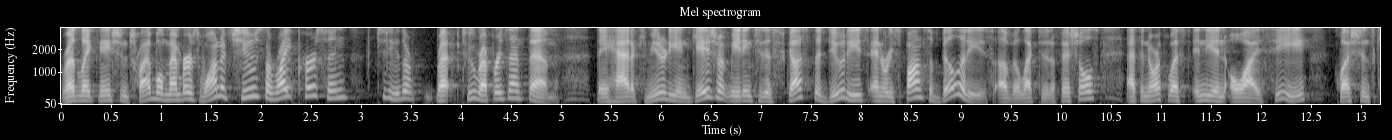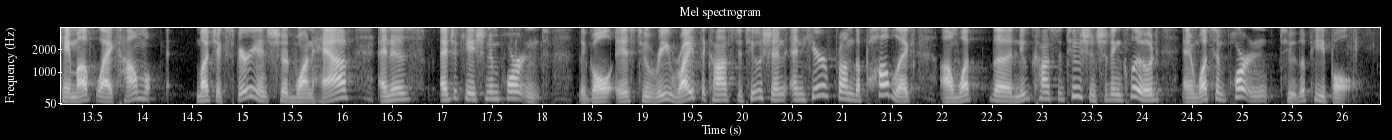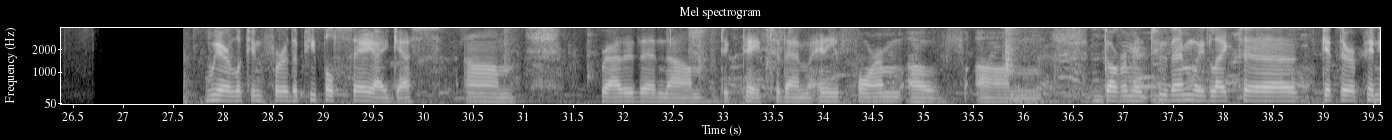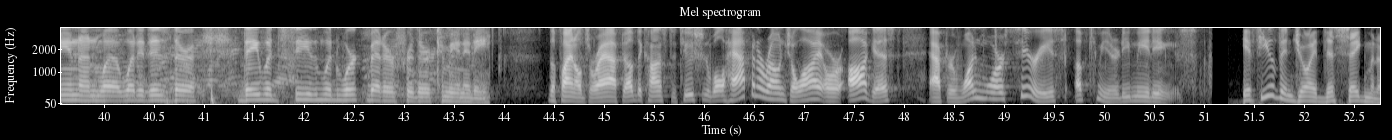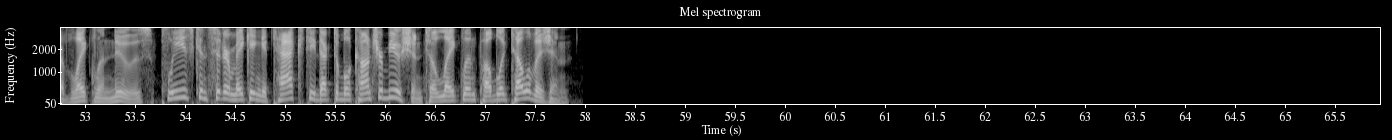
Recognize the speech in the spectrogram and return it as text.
Red Lake Nation tribal members want to choose the right person to, do the, to represent them. They had a community engagement meeting to discuss the duties and responsibilities of elected officials at the Northwest Indian OIC. Questions came up like how much experience should one have and is education important? The goal is to rewrite the Constitution and hear from the public on what the new Constitution should include and what's important to the people. We are looking for the people's say, I guess, um, rather than um, dictate to them any form of um, government to them. We'd like to get their opinion on what, what it is they would see would work better for their community. The final draft of the Constitution will happen around July or August after one more series of community meetings. If you've enjoyed this segment of Lakeland News, please consider making a tax-deductible contribution to Lakeland Public Television.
